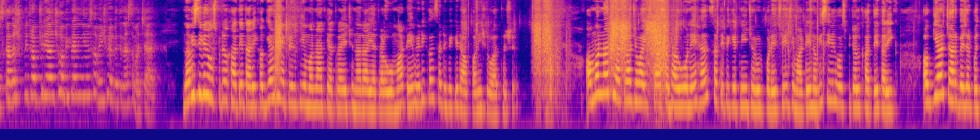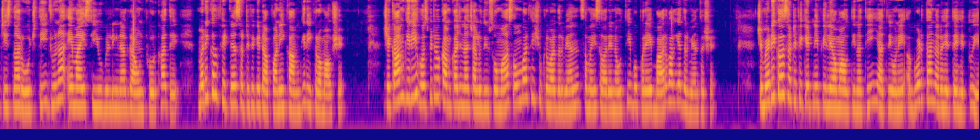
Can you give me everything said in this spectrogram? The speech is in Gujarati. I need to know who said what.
Speaker 1: નમસ્કાર દર્શક મિત્રો, આપ જોઈ રહ્યા છો વિક્રમ ન્યૂઝ. હવે જોઈએ અગત્યના સમાચાર.
Speaker 2: નવી સિવિલ હોસ્પિટલ ખાતે તારીખ અગિયારમી એપ્રિલથી અમરનાથ યાત્રાએ જનારા યાત્રાળુઓ માટે મેડિકલ સર્ટિફિકેટ આપવાની શરૂઆત થશે. અમરનાથ યાત્રા જવા ઈચ્છતા શ્રદ્ધાળુઓને હેલ્થ સર્ટિફિકેટની જરૂર પડે છે, જે માટે નવી સિવિલ હોસ્પિટલ ખાતે તારીખ અગિયાર ચાર બે હજાર પચીસના રોજથી જૂના એમઆઈસીયુ બિલ્ડિંગના ગ્રાઉન્ડ ફ્લોર ખાતે મેડિકલ ફિટનેસ સર્ટિફિકેટ આપવાની કામગીરી કરવામાં આવશે. જે કામગીરી હોસ્પિટલ કામકાજના ચાલુ દિવસોમાં સોમવારથી શુક્રવાર દરમિયાન સમય સવારે નવથી બપોરે બાર વાગ્યા દરમિયાન થશે. જે મેડિકલ સર્ટિફિકેટની ફી લેવામાં આવતી નથી, યાત્રીઓને અગવડતા ન રહે તે હેતુએ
